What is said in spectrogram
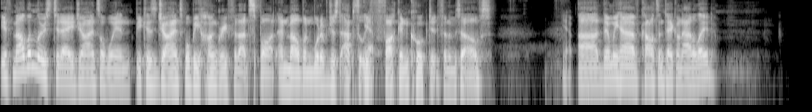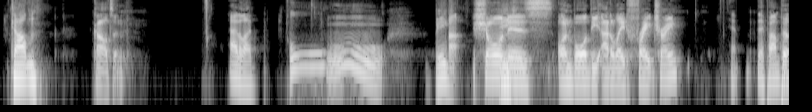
If Melbourne lose today, Giants will win because Giants will be hungry for that spot, and Melbourne would have just absolutely Yep. fucking cooked it for themselves. Yep. Uh, then we have Carlton take on Adelaide. Carlton. Carlton. Adelaide. Ooh. Big. Uh, Sean Big. is on board the Adelaide freight train. Yep. They're pumping.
